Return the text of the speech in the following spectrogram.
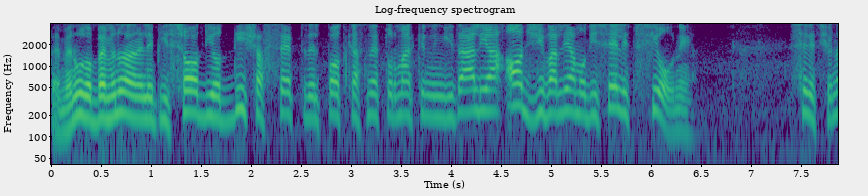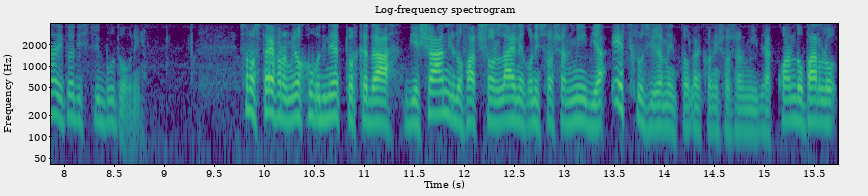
Benvenuto, benvenuta nell'episodio 17 del podcast Network Marketing Italia. Oggi parliamo di selezione, selezionare i tuoi distributori. Sono Stefano, mi occupo di network da 10 anni, lo faccio online con i social media, esclusivamente online con i social media. Quando parlo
